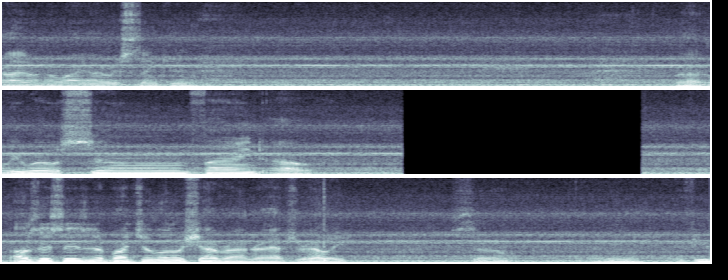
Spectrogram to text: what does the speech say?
I don't know why I was thinking. But we will soon find out. All this is is a bunch of little chevron wraps, really. So, I mean, if you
